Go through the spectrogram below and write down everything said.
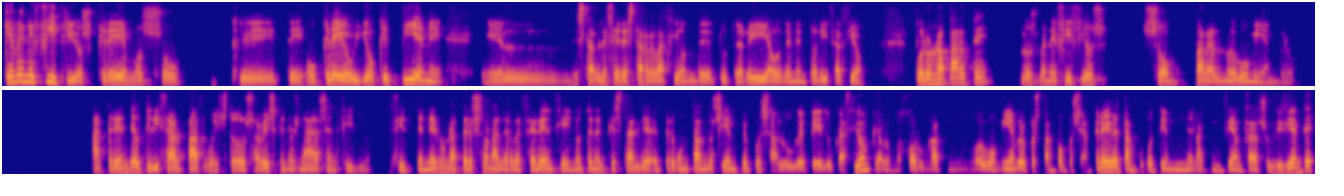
¿Qué beneficios creemos o, que o creo yo que tiene el establecer esta relación de tutoría o de mentorización? Por una parte, los beneficios son para el nuevo miembro aprende a utilizar pathways. Todos sabéis que no es nada sencillo. Es decir, tener una persona de referencia y no tener que estar preguntando siempre pues, al VP Educación, que a lo mejor un nuevo miembro pues, tampoco se atreve, tampoco tiene la confianza suficiente.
